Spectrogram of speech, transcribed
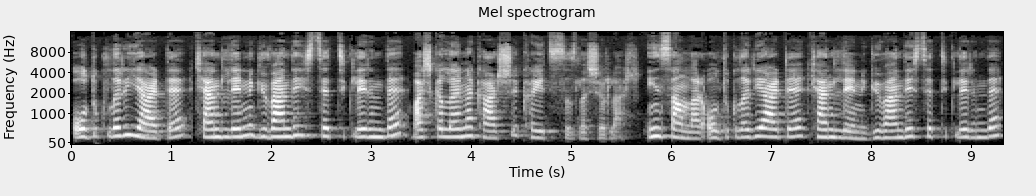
oldukları yerde kendilerini güvende hissettiklerinde başkalarına karşı kayıtsızlaşırlar. İnsanlar oldukları yerde kendilerini güvende hissettiklerinde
